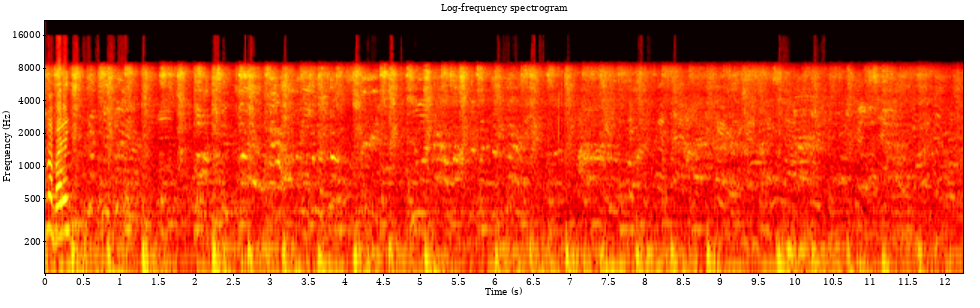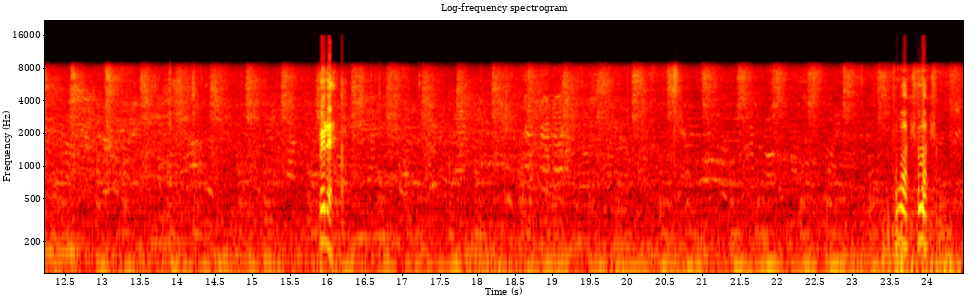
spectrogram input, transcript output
Come on, buddy. There. Come on, come on. come-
